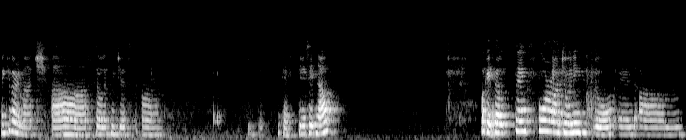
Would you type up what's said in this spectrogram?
Thank you very much. Uh, so let me just, um, okay, can you see it now? Okay, so thanks for uh, joining this Zoom. And um,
